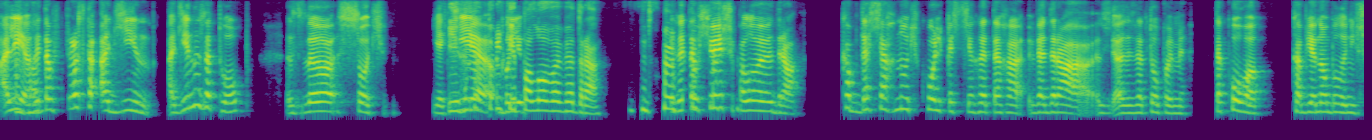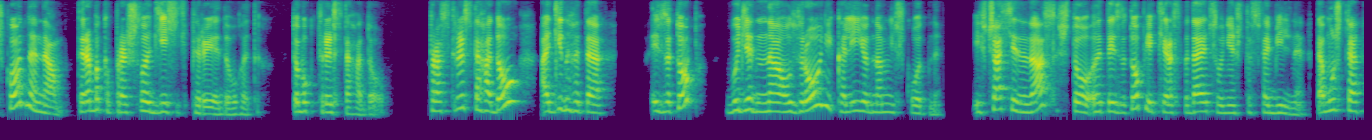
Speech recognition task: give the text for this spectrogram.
Але ага. гэта просто адзін адзін изотоп з соцін якія былі... палова вядра. Гэта ўсё яшчэ палова вядра. Каб дасягнуць колькасці гэтага вядра з изотопамі такого каб яно было не шкодна нам трэба каб прайшло 10 перыядаў гэтых то бок 300 гадоў. Праз 300 гадоў адзін гэта изотоп будзе на ўзроўні калі ён нам не шкодны і шчасце для нас что это изотоп які распадаецца ў нешта стабільна Таму что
